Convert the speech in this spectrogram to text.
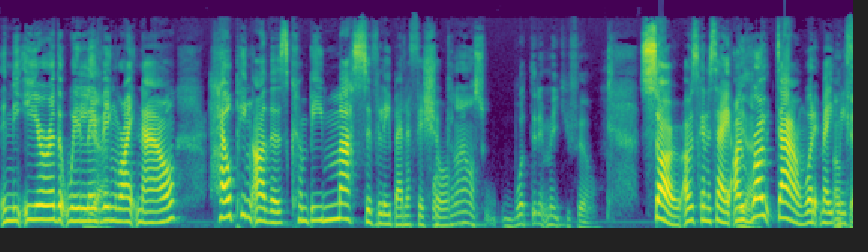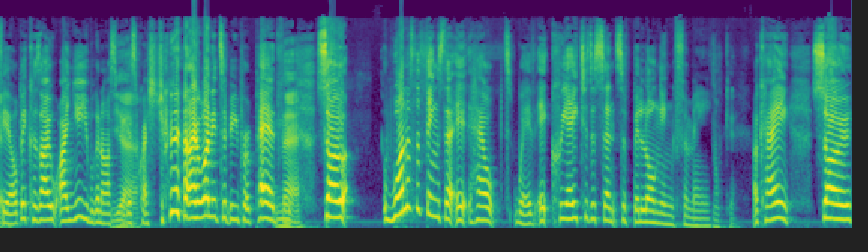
in the era that we're Yeah. living right now, helping others can be massively beneficial. Well, can I ask, what did it make you feel? So I was going to say, I Yeah. wrote down what it made me feel because I, I knew you were going to ask me this question. I wanted to be prepared. Nah. So one of the things that it helped with, it created a sense of belonging for me. Okay, Okay. So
